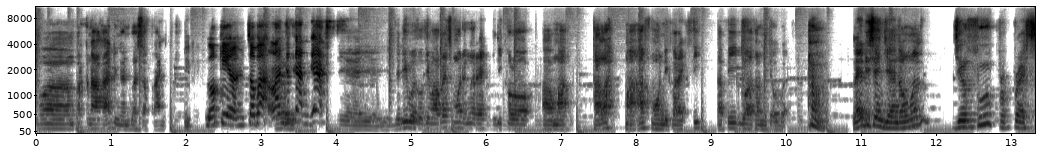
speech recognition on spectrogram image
memperkenalkan dengan bahasa Perancis. Gitu. gokil coba lanjutkan gas Iya iya iya. Jadi buat Ultima Friends semua denger ya. Jadi kalau uh, ma- salah maaf mohon dikoreksi. Tapi gue akan mencoba. Ladies and gentlemen, je vous propose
